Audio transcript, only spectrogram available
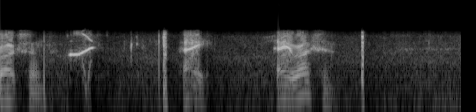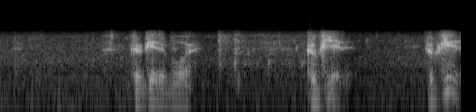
Ruxin. Hey. Hey, Ruxin. Go get it, boy. Go get it. Go get it.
